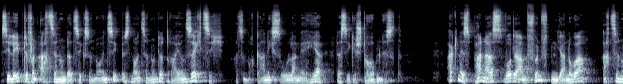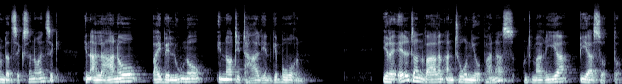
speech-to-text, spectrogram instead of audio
Sie lebte von 1896 bis 1963, also noch gar nicht so lange her, dass sie gestorben ist. Agnes Panas wurde am 5. Januar 1896 in Alano bei Belluno in Norditalien geboren. Ihre Eltern waren Antonio Panas und Maria Biasotto.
